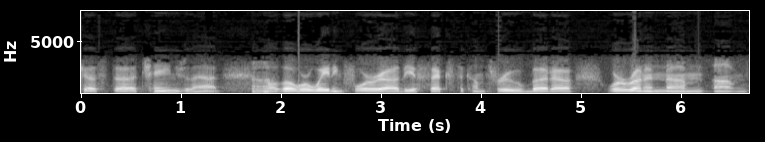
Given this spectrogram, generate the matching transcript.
just uh, changed that. Uh-huh. Although we're waiting for uh, the effects to come through, but uh, we're running um, um,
